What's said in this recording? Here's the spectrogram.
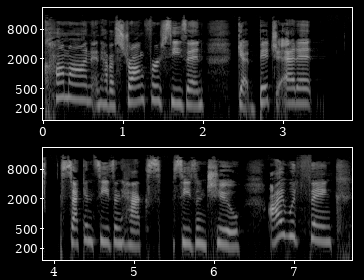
come on and have a strong first season, get bitch edit, second season hex, season two, I would think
